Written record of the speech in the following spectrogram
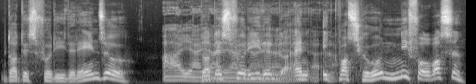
dat is voor iedereen zo. ah, ja, Dat ja, is ja, voor iedereen. en ik was gewoon niet volwassen.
